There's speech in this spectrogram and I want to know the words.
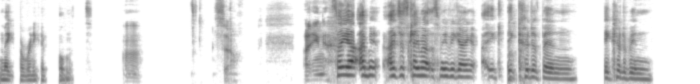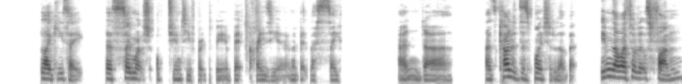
make for really good performance. hmm So, I mean, So yeah, I mean, I just came out this movie going, it, it could have been, it could have been, like you say, there's so much opportunity for it to be a bit crazier and a bit less safe, and uh, I was kind of disappointed a little bit, even though I thought it was fun.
